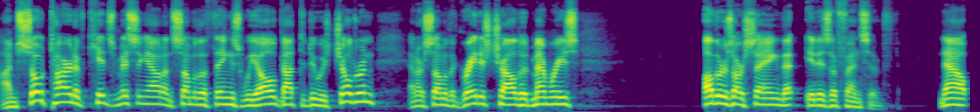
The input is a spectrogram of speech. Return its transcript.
I'm so tired of kids missing out on some of the things we all got to do as children and are some of the greatest childhood memories. Others are saying that it is offensive. Now,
